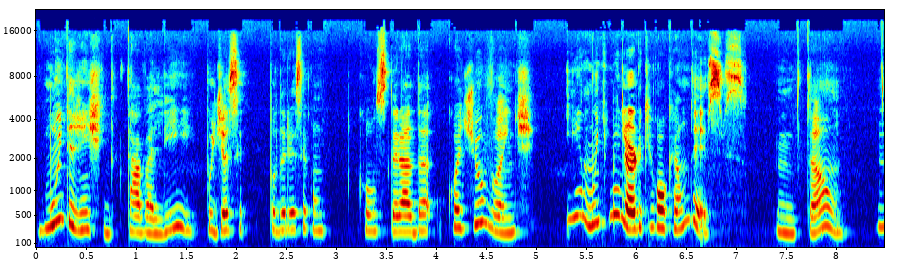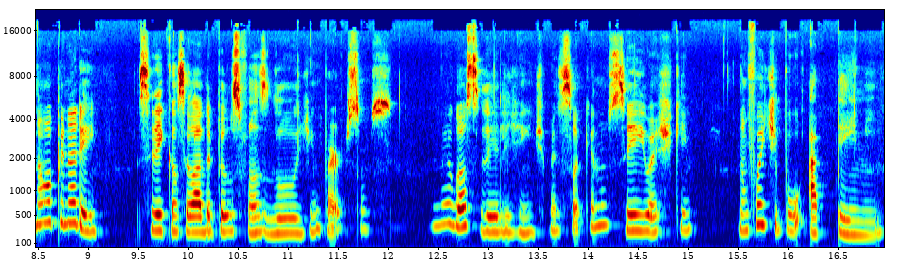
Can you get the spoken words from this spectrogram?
muita gente que tava ali podia ser, poderia ser considerada coadjuvante. E é muito melhor do que qualquer um desses. Então, não opinarei. Serei cancelada pelos fãs do Jim Parsons. Eu gosto dele, gente, mas só que eu não sei, eu acho que não foi tipo a Penny.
